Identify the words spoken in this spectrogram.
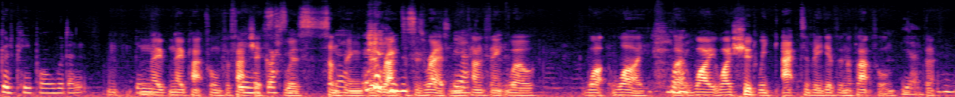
good people wouldn't. Be no, no platform for fascists aggressive. was something Yeah. that ranked us as red, and Yeah. you kind of think, well, what, why? Why? Like, why? Why should we actively give them a platform? Yeah. But Mhm.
